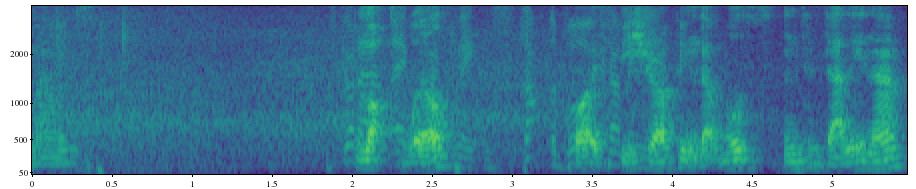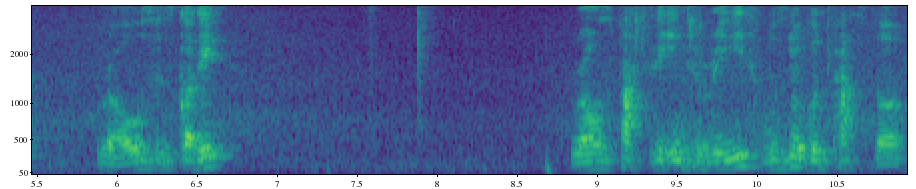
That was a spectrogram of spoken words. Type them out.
Mounds. He's blocked well quickly and stopped the ball By Fisher, I think that was. Into Dali now. Rose has got it. Rose passes it into Reed. Wasn't a good pass though.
